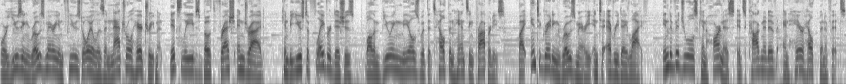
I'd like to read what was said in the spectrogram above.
or using rosemary-infused oil as a natural hair treatment. Its leaves, both fresh and dried, can be used to flavor dishes while imbuing meals with its health-enhancing properties. By integrating rosemary into everyday life, individuals can harness its cognitive and hair health benefits,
